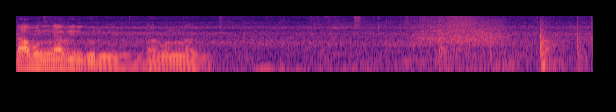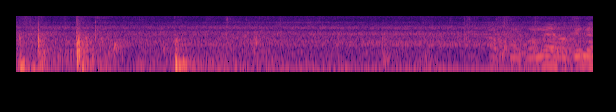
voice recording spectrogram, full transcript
ডাবল নাবির গরু ডাবল নাবি আপনি বলে দিনে সিস্টেম হ্যাঁ আপনি বললে যে দিনে সিস্টেম ওরা যেবারে খাইব এই পেলি তুমি এবারে দিলি ভালো দিলি কি হবে বুঝতে পারি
